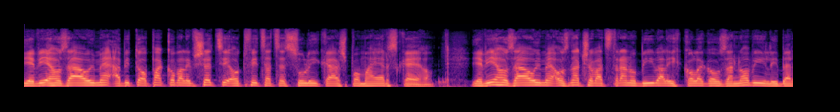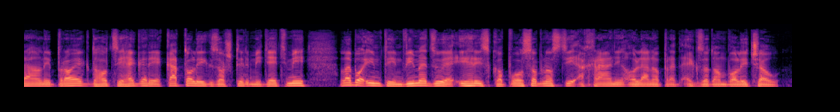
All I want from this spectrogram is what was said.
Je v jeho záujme, aby to opakovali všetci od Fica cez Sulíka až po Majerského. Je v jeho záujme označovať stranu bývalých kolegov za nový liberálny projekt, hoci Heger je katolík so štyrmi deťmi, lebo im tým vymedzuje ihrisko pôsobnosti a chráni Oľano pred exodom voličov.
